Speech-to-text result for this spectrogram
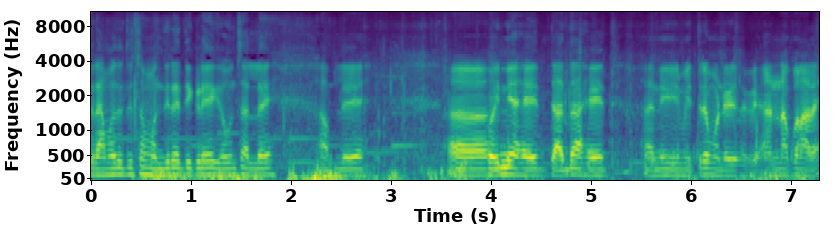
ग्रामदेवतेचं मंदिर आहे तिकडे घेऊन चाललो आहे आपले अं, आहेत दादा आहेत आणि मित्रमंडळी सगळे. अण्णा पण आलाय.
